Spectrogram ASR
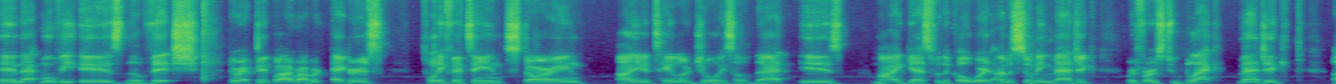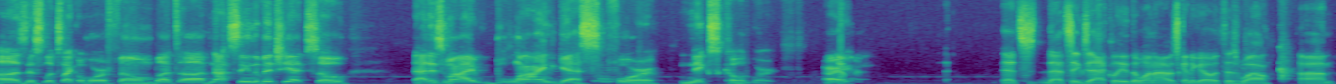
And that movie is The Vitch, directed by Robert Eggers, 2015, starring Anya Taylor Joy. So that is my guess for the code word. I'm assuming magic refers to black magic, uh, as this looks like a horror film, but uh, I've not seen The Vitch yet. So that is my blind guess for Nick's code word. All right. That's that's exactly the one I was going to go with as well. Um,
